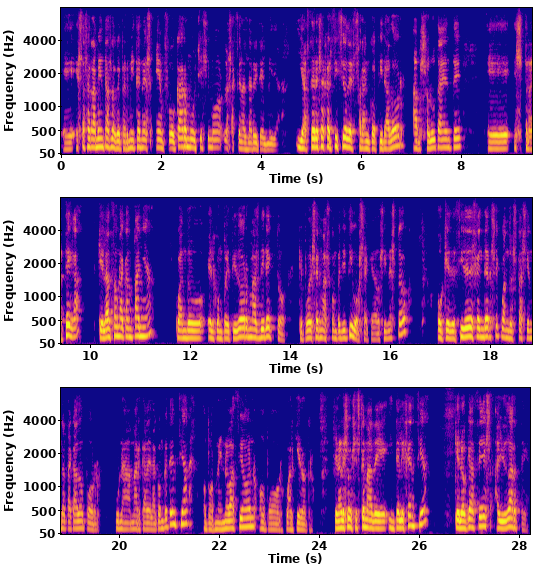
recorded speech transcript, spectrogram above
eh, estas herramientas lo que permiten es enfocar muchísimo las acciones de retail media y hacer ese ejercicio de francotirador absolutamente eh, estratega que lanza una campaña cuando el competidor más directo, que puede ser más competitivo, se ha quedado sin stock o que decide defenderse cuando está siendo atacado por una marca de la competencia o por una innovación o por cualquier otro. Al final es un sistema de inteligencia que lo que hace es ayudarte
